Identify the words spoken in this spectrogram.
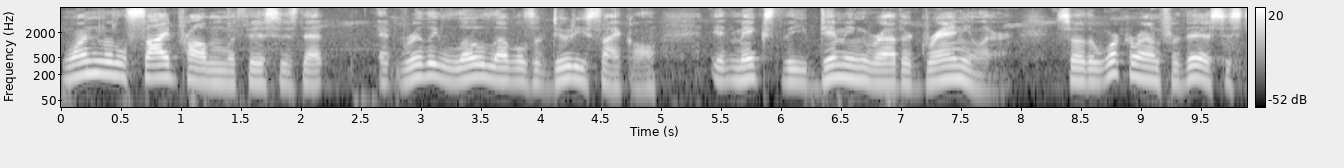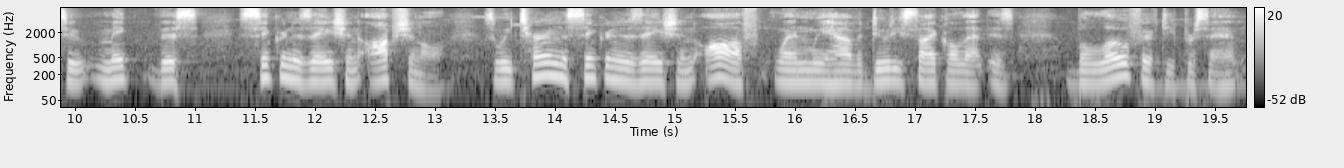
One little side problem with this is that at really low levels of duty cycle, it makes the dimming rather granular. So the workaround for this is to make this synchronization optional. So we turn the synchronization off when we have a duty cycle that is below 50%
